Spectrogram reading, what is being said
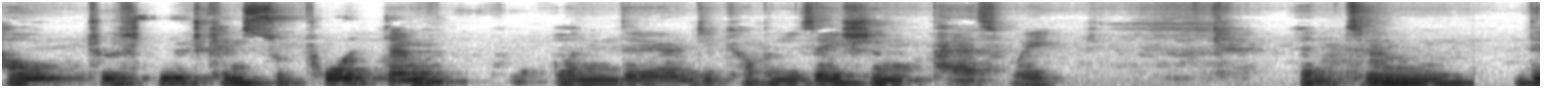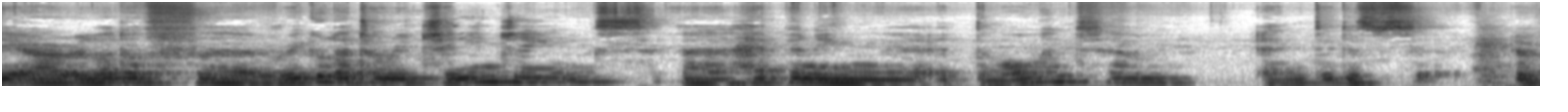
how TÜV can support them on their decarbonization pathway. And um, there are a lot of uh, regulatory changings uh, happening uh, at the moment. Um, and it is, uh,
